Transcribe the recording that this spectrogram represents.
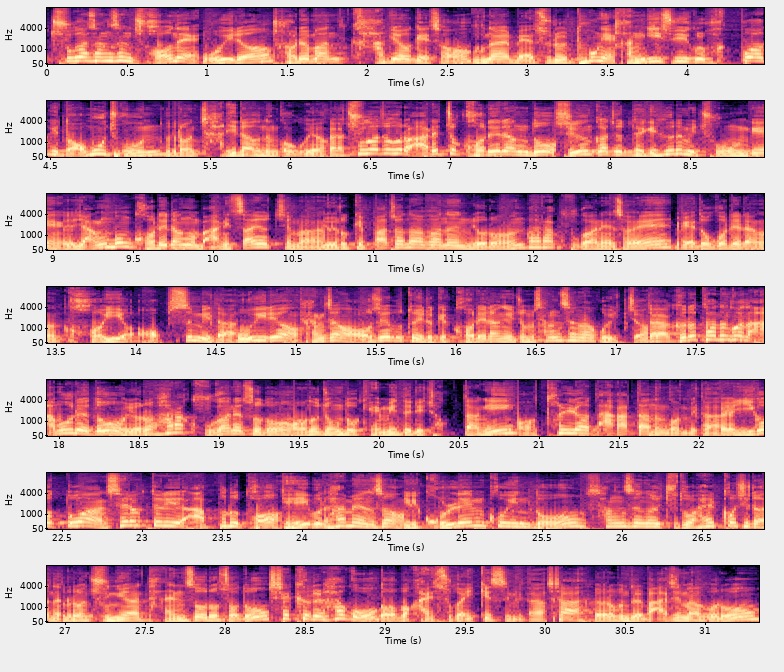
추가 상승 전에 오히려 저렴한 가격에서 분할 매수를 통해 단기 수익을 확보하기 너무 좋은 그런 자리라는 거고요. 자, 추가적으로 아래쪽 거래량도 지금까지도 되게 흐름이 좋은 게 양봉 거래량은 많이 쌓였지만 이렇게 빠져나가는 이런 하락 구간에서의 매도 거래량은 거의 없 습니다. 오히려 당장 어제부터 이렇게 거래량이 좀 상승하고 있죠. 자, 그렇다는 건 아무래도 이런 하락 구간에서도 어느 정도 개미들이 적당히 어, 털려 나갔다는 겁니다. 자, 이것 또한 세력들이 앞으로 더 개입을 하면서 이 골렘 코인도 상승을 주도할 것이라는 그런 중요한 단서로서도 체크를 하고 넘어갈 수가 있겠습니다. 자, 여러분들 마지막으로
